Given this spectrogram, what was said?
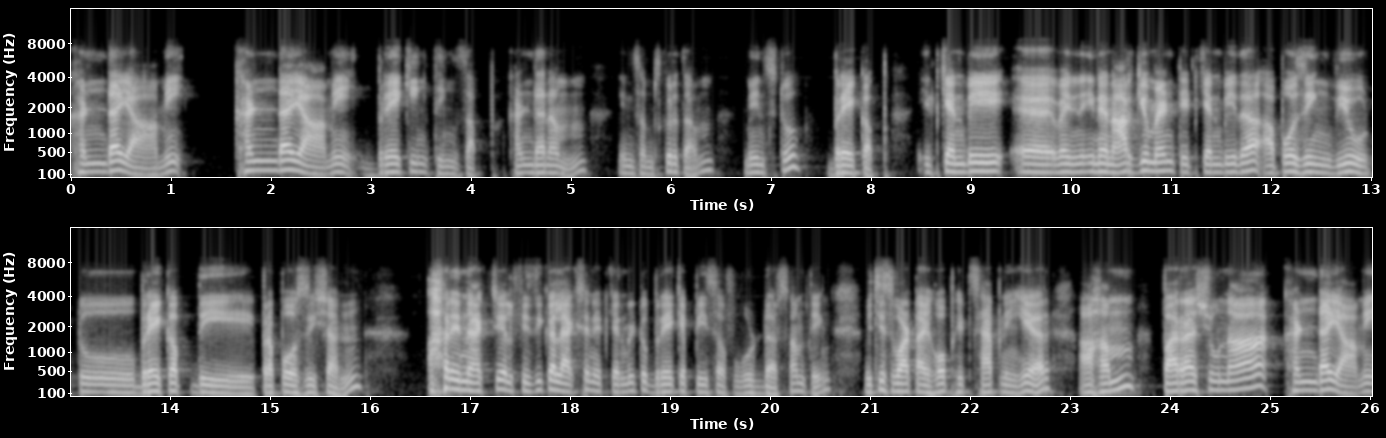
khandayami khandayami breaking things up khandanam in sanskritam means to break up it can be when in an argument it can be the opposing view to break up the proposition or in actual physical action it can be to break a piece of wood or something which is what i hope it's happening here aham parashuna khandayami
